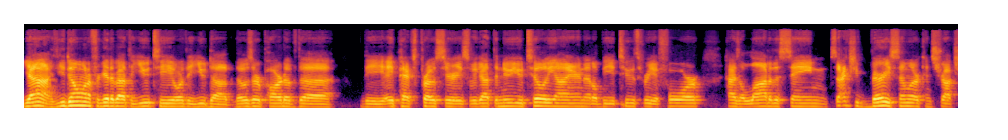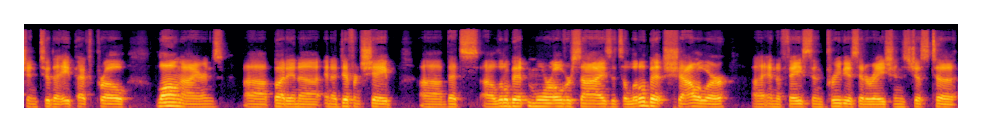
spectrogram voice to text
Yeah, you don't want to forget about the UT or the UW. Those are part of the the Apex Pro series. So we got the new utility iron that'll be a two, three, a four. Has a lot of the same. It's actually very similar construction to the Apex Pro long irons, uh, but in a in a different shape. Uh, that's a little bit more oversized. It's a little bit shallower uh, in the face than previous iterations, just to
